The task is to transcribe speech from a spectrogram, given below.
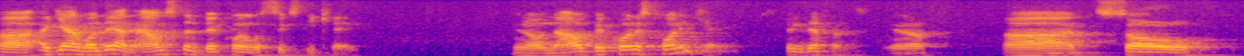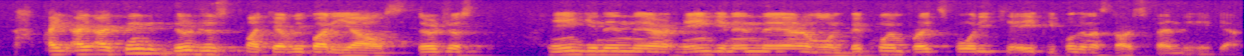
uh, again, when they announced it, Bitcoin was 60k. You know, now Bitcoin is 20k. Big difference. You know, uh, so I, I, I think they're just like everybody else. They're just hanging in there, hanging in there. And when Bitcoin breaks 40K, people are going to start spending again.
